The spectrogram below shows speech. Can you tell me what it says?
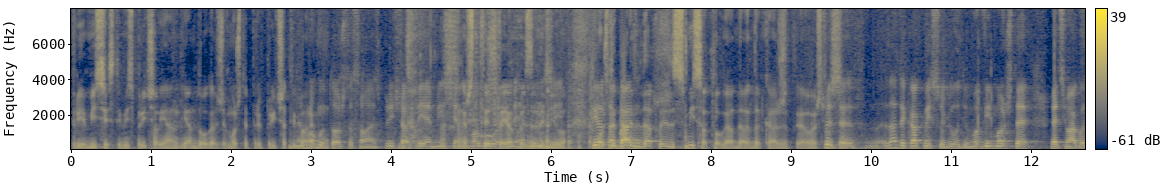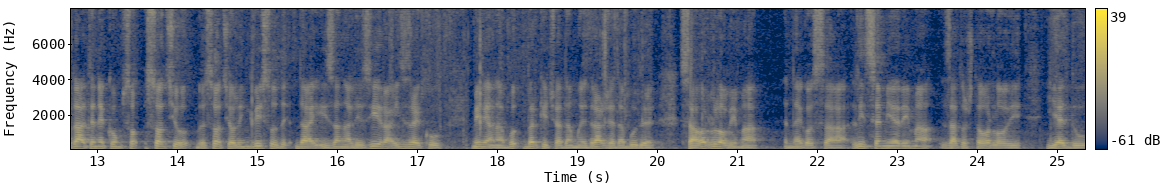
Prije emisije ste mi ispričali jedan, jedan događaj, možete prepričati ne barem... Ne mogu to što sam vam ispričao prije emisije, ne mogu... Šteta, jako je zanimljivo. Možete barem, dakle, smisao toga da, da kažete ove što Čujte, znate kakvi su ljudi. Vi možete, recimo, ako date nekom sociolingvistu da izanalizira izreku Milijana Brkića da mu je draže da bude sa orlovima nego sa licemjerima, zato što orlovi jedu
